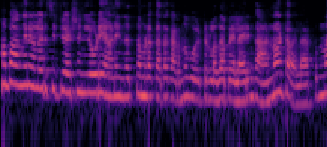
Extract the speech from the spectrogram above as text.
അപ്പൊ അങ്ങനെയുള്ള ഒരു സിറ്റുവേഷനിലൂടെയാണ് ഇന്നത്തെ നമ്മുടെ കഥ കടന്നു പോയിട്ടുള്ളത് അപ്പൊ എല്ലാവരും കാണണം കേട്ടോ എല്ലാവർക്കും നല്ല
